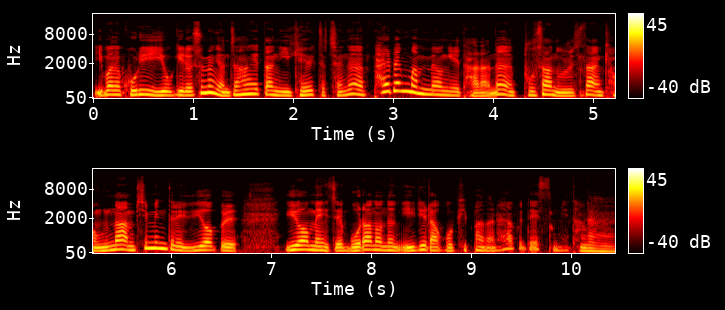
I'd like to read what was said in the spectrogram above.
이번에 고리 2호기를 수명 연장하겠다는 이 계획 자체는 800만 명에 달하는 부산, 울산, 경남 시민들의 위협을 위험에 이제 몰아넣는 일이라고 비판을 하기도 했습니다. 네.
